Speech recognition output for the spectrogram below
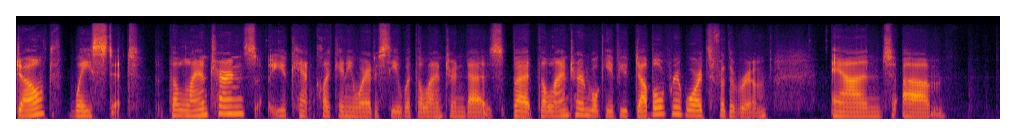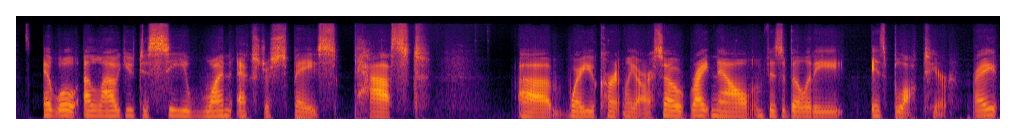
don't waste it. The lanterns, you can't click anywhere to see what the lantern does, but the lantern will give you double rewards for the room and um, it will allow you to see one extra space past um, where you currently are. So right now, visibility is blocked here, right?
